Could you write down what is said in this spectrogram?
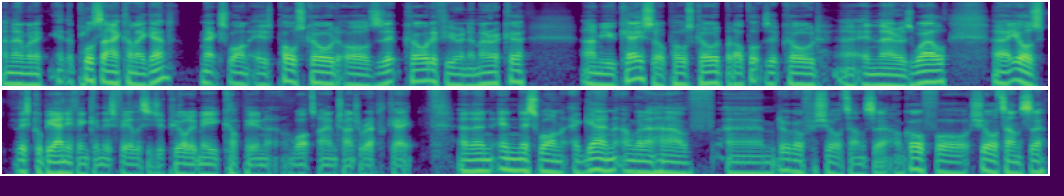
And then I'm going to hit the plus icon again. Next one is postcode or zip code if you're in America. I'm UK, so postcode, but I'll put zip code uh, in there as well. Uh, yours, this could be anything in this field. This is just purely me copying what I'm trying to replicate. And then in this one, again, I'm going to have, um, do I go for short answer? I'll go for short answer.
